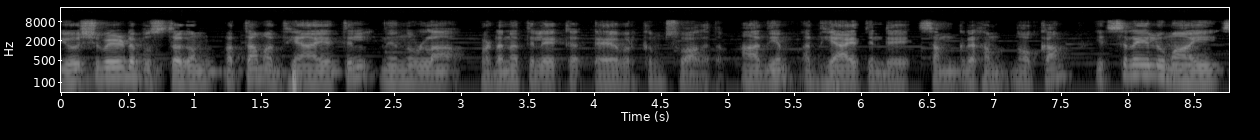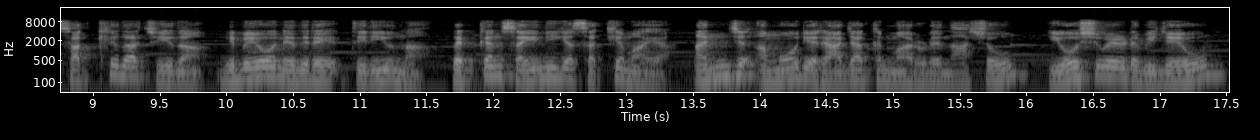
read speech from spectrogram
യോശുവയുടെ പുസ്തകം പത്താം അധ്യായത്തിൽ നിന്നുള്ള പഠനത്തിലേക്ക് ഏവർക്കും സ്വാഗതം. ആദ്യം അധ്യായത്തിന്റെ സംഗ്രഹം നോക്കാം. ഇസ്രയേലുമായി സഖ്യത ചെയ്ത ഗിബയോനെതിരെ തിരിയുന്ന തെക്കൻ സൈനിക സഖ്യമായ അഞ്ച് അമോര്യ രാജാക്കന്മാരുടെ നാശവും യോശുവയുടെ വിജയവും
